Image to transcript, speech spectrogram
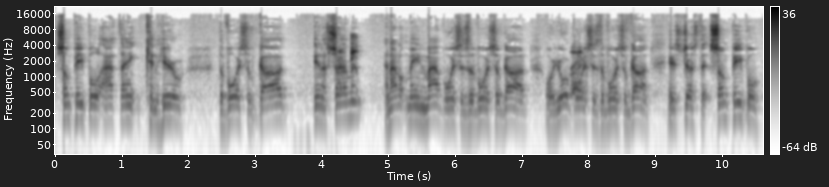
Some people, I think, can hear the voice of God in a sermon. And I don't mean my voice is the voice of God or your voice is the voice of God. It's just that some people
